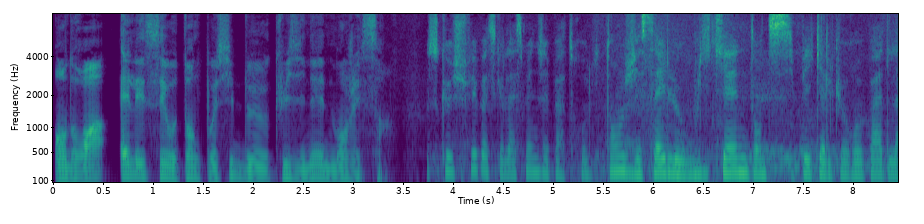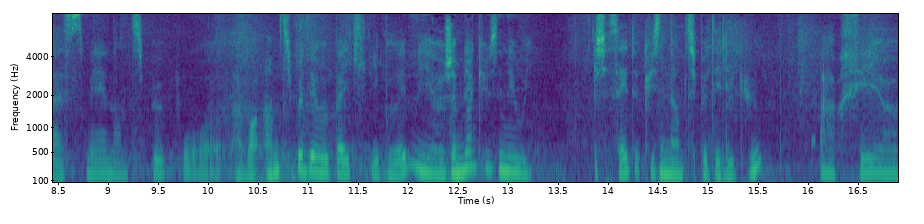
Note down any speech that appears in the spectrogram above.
en droit, elle essaie autant que possible de cuisiner et de manger sain. Ce que je fais, parce que la semaine, j'ai pas trop le temps, j'essaye le week-end d'anticiper quelques repas de la semaine un petit peu pour euh, avoir un petit peu des repas équilibrés, mais euh, j'aime bien cuisiner, oui. J'essaye de cuisiner un petit peu des légumes. Après, euh,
